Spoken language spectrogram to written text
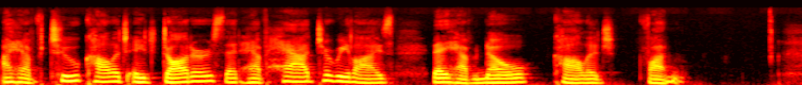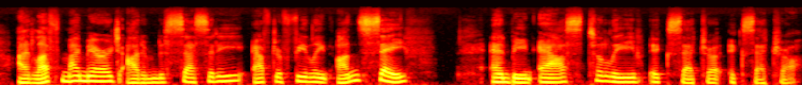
I have two college age daughters that have had to realize they have no college fund. I left my marriage out of necessity after feeling unsafe and being asked to leave, etc., etc.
